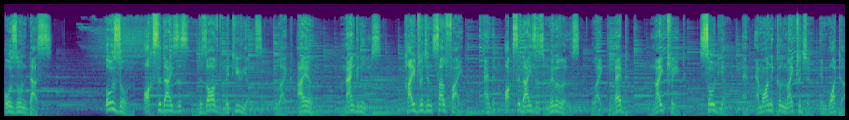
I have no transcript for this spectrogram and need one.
ozone does. Ozone oxidizes dissolved materials like iron, manganese, hydrogen sulfide and it oxidizes minerals like lead, nitrate, sodium and ammoniacal nitrogen in water.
